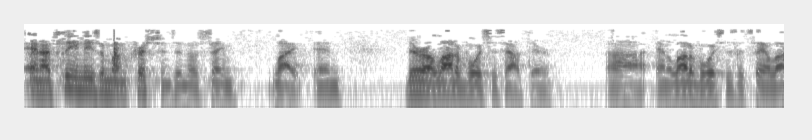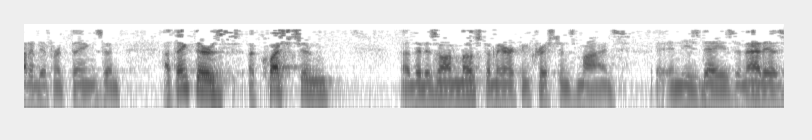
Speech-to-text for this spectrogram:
And I've seen these among Christians in those same light. And there are a lot of voices out there, uh, and a lot of voices that say a lot of different things. And I think there's a question uh, that is on most American Christians' minds in these days, and that is,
